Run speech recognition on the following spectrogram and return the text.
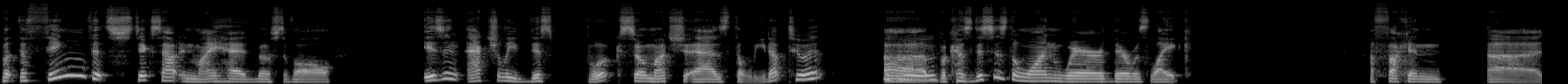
but the thing that sticks out in my head most of all isn't actually this book so much as the lead up to it. Uh, mm-hmm. Uh, because this is the one where there was like a fucking uh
